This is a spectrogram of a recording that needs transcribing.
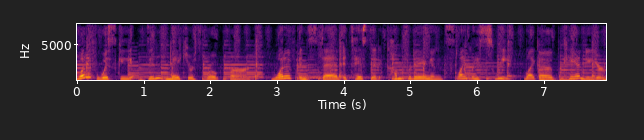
What if whiskey didn't make your throat burn? What if instead it tasted comforting and slightly sweet, like a candy your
